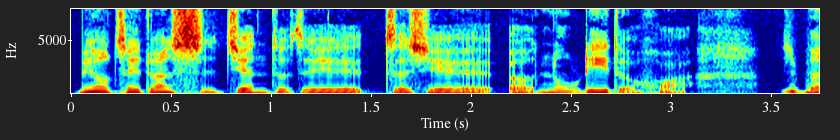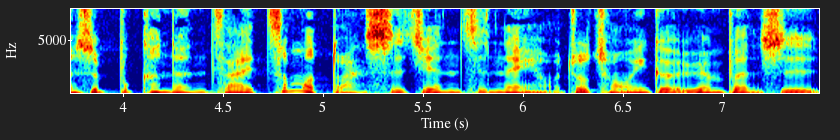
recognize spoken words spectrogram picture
没有这段时间的这些这些呃努力的话，日本是不可能在这么短时间之内，哈，就从一个原本是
